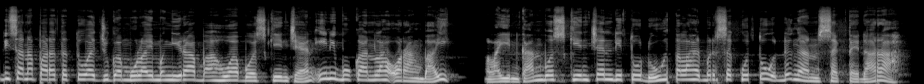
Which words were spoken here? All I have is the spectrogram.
Di sana para tetua juga mulai mengira bahwa bos Kincen ini bukanlah orang baik. Melainkan bos Kincen dituduh telah bersekutu dengan sekte darah.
